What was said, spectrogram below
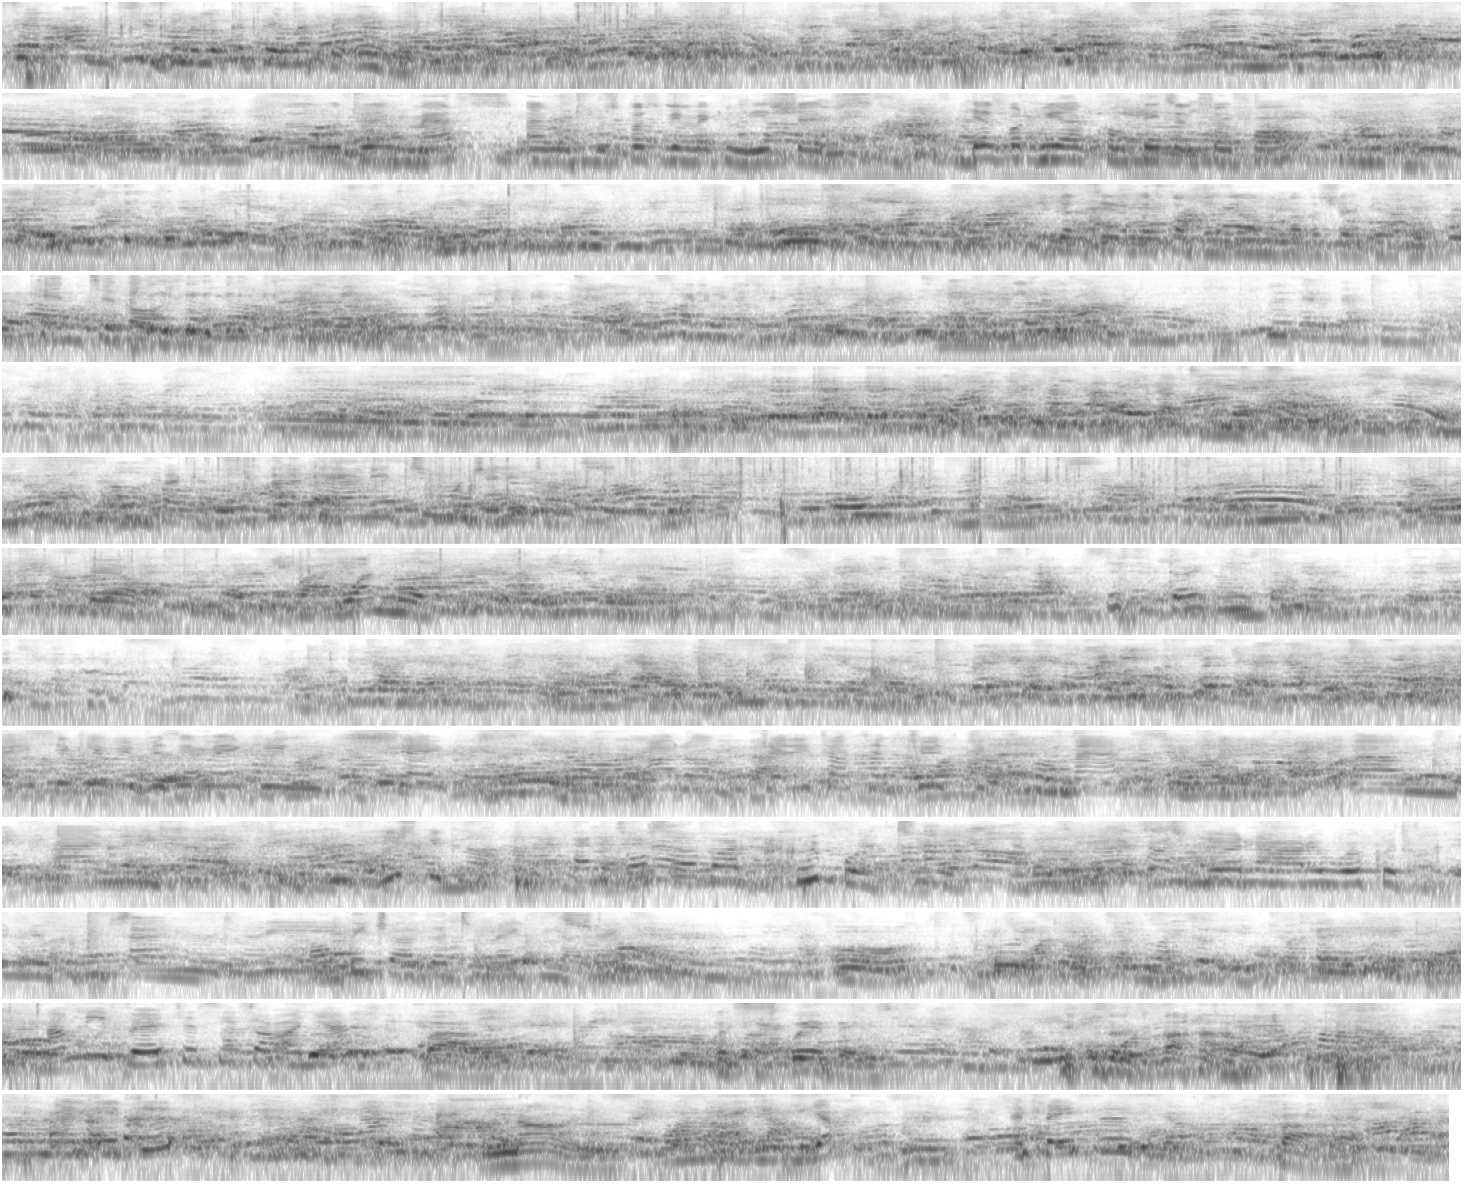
Said um, she's gonna look at them at the end. We're doing maths and we're supposed to be making these shapes. Here's what we have completed so far. You can see that we're on another shape. Pentagon. One more. Just don't use that one. Basically, we're busy making shapes out of jelly tots and toothpicks for maths. Um, and you speak now. And it's also about group work too. To learn how to work with in your groups and And we help each other to make these shapes. How many vertices are on here? Wow. What's the square base? so it's five. And edges? Nine. Yep. And faces? Five.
